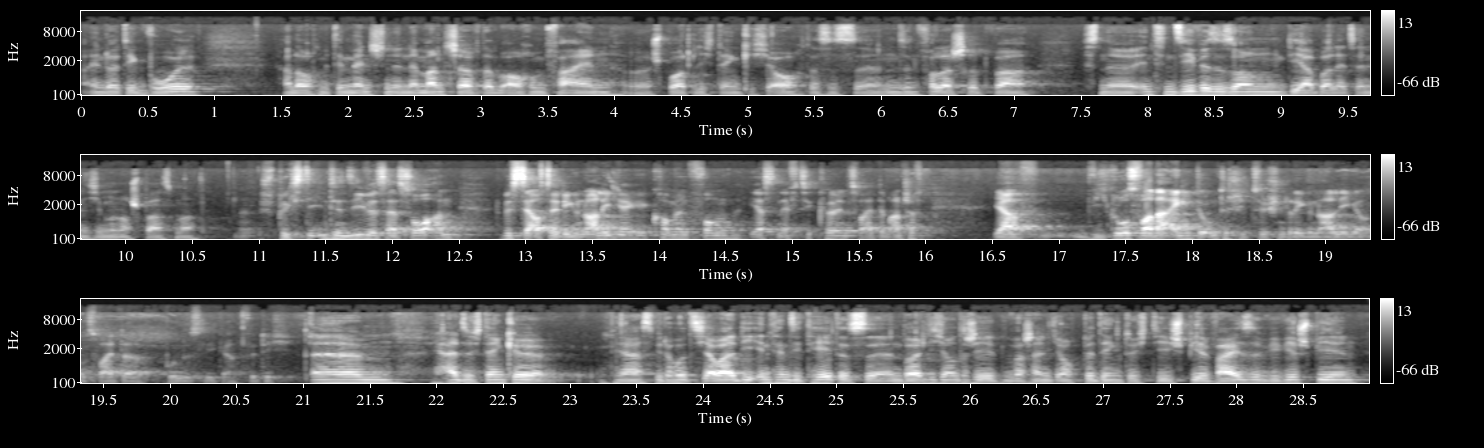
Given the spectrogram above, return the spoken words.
eindeutig wohl gerade auch mit den Menschen in der Mannschaft, aber auch im Verein. Äh, sportlich denke ich auch, dass es äh, ein sinnvoller Schritt war. Es ist eine intensive Saison, die aber letztendlich immer noch Spaß macht. Du sprichst die intensive Saison an. Du bist ja aus der Regionalliga gekommen vom 1. FC Köln, zweite Mannschaft. Ja, wie groß war da eigentlich der Unterschied zwischen Regionalliga und zweiter Bundesliga für dich? Ähm, ja, also ich denke, ja, es wiederholt sich, aber die Intensität ist äh, ein deutlicher Unterschied, wahrscheinlich auch bedingt durch die Spielweise, wie wir spielen.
